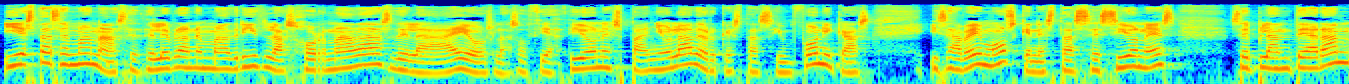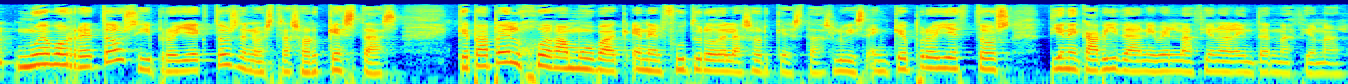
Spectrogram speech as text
Y esta semana se celebran en Madrid las jornadas de la AEOS, la Asociación Española de Orquestas Sinfónicas. Y sabemos que en estas sesiones se plantearán nuevos retos y proyectos de nuestras orquestas. ¿Qué papel juega MUBAC en el futuro de las orquestas, Luis? ¿En qué proyectos tiene cabida a nivel nacional e internacional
